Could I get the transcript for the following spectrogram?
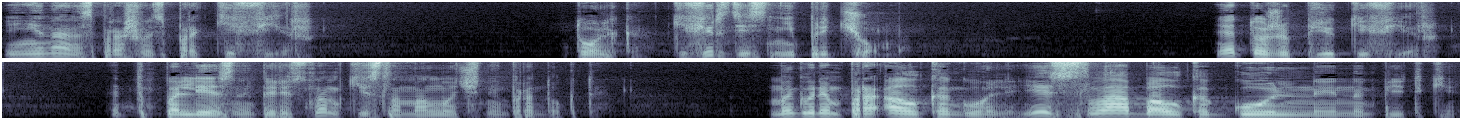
И не надо спрашивать про кефир. Только. Кефир здесь ни при чем. Я тоже пью кефир. Это полезно перед сном кисломолочные продукты. Мы говорим про алкоголь. Есть слабоалкогольные напитки.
